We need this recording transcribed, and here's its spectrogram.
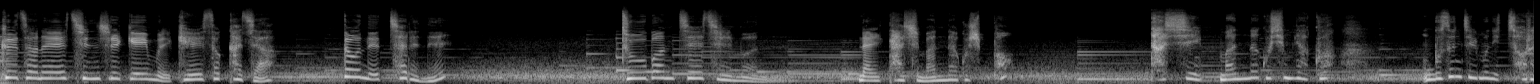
그 전에 진실 게임을 계속하자. 또 내 차례네. 두 번째 질문. 날 다시 만나고 싶어? 다시 만나고 싶냐고? 무슨 질문이 저래?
